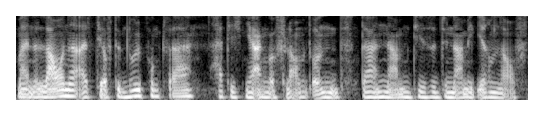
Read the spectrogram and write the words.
meine Laune, als die auf dem Nullpunkt war, hatte ich nie angeflammt. Und da nahm diese Dynamik ihren Lauf.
